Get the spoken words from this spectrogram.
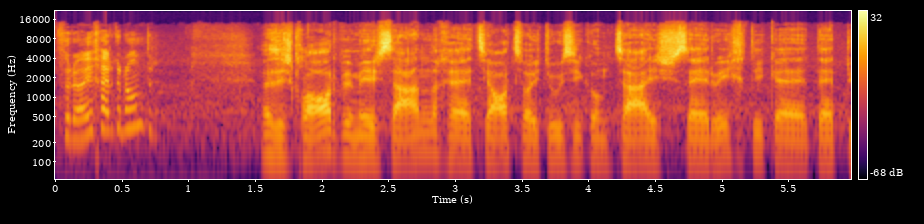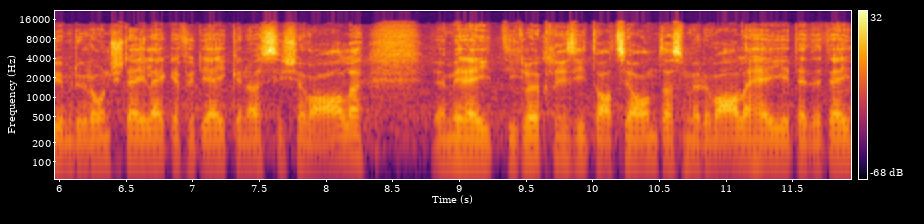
Für euch, Herr Grunder? Es ist klar, bei mir ist es ähnlich. Das Jahr 2010 ist sehr wichtig. Äh, dort legen wir den Grundstein legen für die eidgenössischen Wahlen. Äh, wir haben die glückliche Situation, dass wir Wahlen haben in den drei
